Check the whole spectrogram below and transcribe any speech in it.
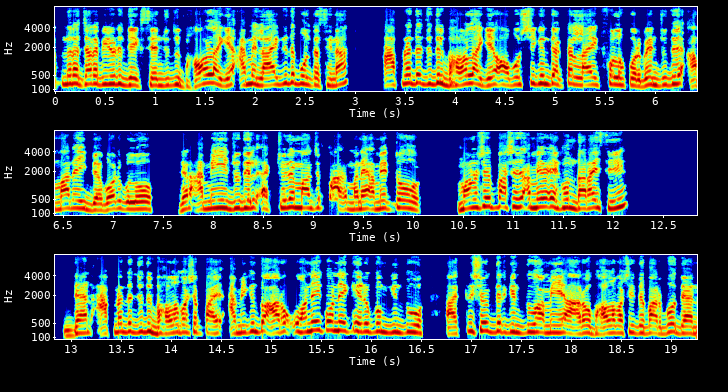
আপনারা যারা ভিডিওটি দেখছেন, যদি ভালো লাগে, আমি লাইক দিতে বলতেছি না। আপনাদের যদি ভালো লাগে, অবশ্যই কিন্তু একটা লাইক ফলো করবেন। যদি আমার এই ব্যবহারগুলো আমি যদি অ্যাকচুয়ালি মানে আমি একটু মানুষের পাশে আমি এখন দাঁড়াইছি দেন আপনাদের যদি ভালোবাসা পাই, আমি কিন্তু আরও অনেক অনেক এরকম কিন্তু কৃষকদের কিন্তু আমি আরও ভালোবাসিতে পারব। দেন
